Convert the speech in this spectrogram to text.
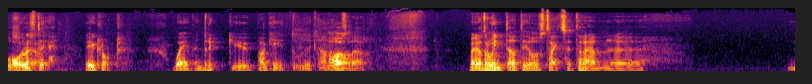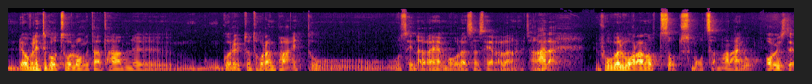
Ja, sådär? just det. Det är klart. Och även dryckpaket och liknande. Ja, och sådär. Men jag tror inte att det har sträckt sig till den... eh, Det har väl inte gått så långt att han eh, går ut och tar en pint och, och senare hem och recenserar den. Utan Nej, nej. Det får väl vara något sorts matsammanhang då. Ja, just det.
